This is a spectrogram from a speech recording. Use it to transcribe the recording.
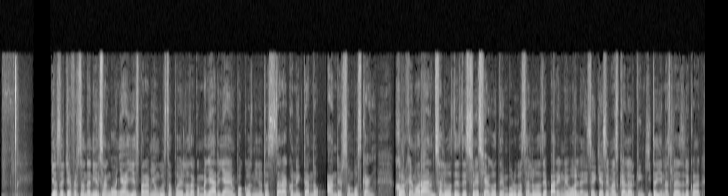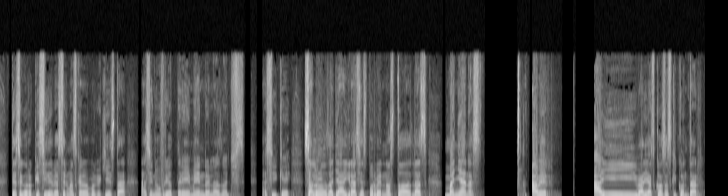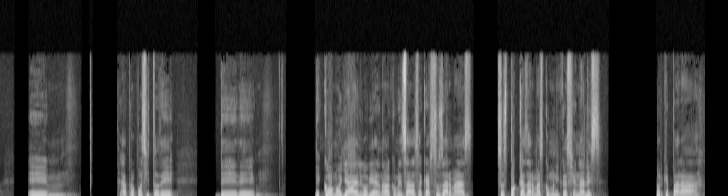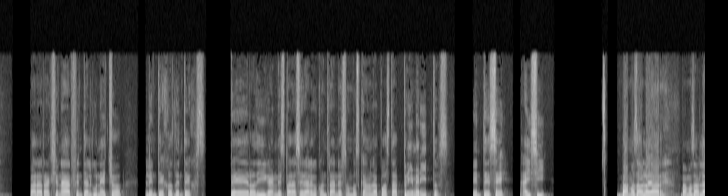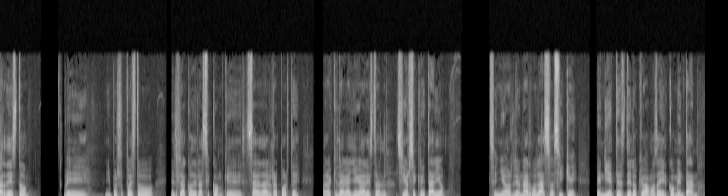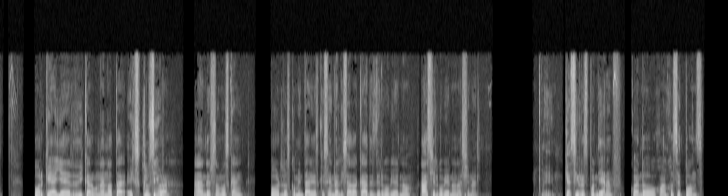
Yo soy Jefferson Daniel Sanguña y es para mí un gusto poderlos acompañar. Ya en pocos minutos estará conectando Anderson Boscan. Jorge Morán, saludos desde Suecia, Gotemburgo, saludos de Apárenme Bola. Dice, aquí hace más calor que en Quito y en las playas del Ecuador. Te aseguro que sí debe hacer más calor porque aquí está haciendo un frío tremendo en las noches. Así que saludos allá y gracias por vernos todas las mañanas. A ver, hay varias cosas que contar em, a propósito de, de, de, de cómo ya el gobierno ha comenzado a sacar sus armas sus pocas armas comunicacionales, porque para, para reaccionar frente a algún hecho, lentejos, lentejos. Pero díganles para hacer algo contra Anderson Boscano la posta, primeritos, en TC, ahí sí. Vamos a hablar, vamos a hablar de esto. Eh, y por supuesto, el flaco de la SECOM que sabe dar el reporte para que le haga llegar esto al señor secretario señor Leonardo Lazo, así que pendientes de lo que vamos a ir comentando. Porque ayer dedicaron una nota exclusiva a Anderson Boscan por los comentarios que se han realizado acá desde el gobierno hacia el gobierno nacional. Eh, que así respondieran cuando Juan José Pons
